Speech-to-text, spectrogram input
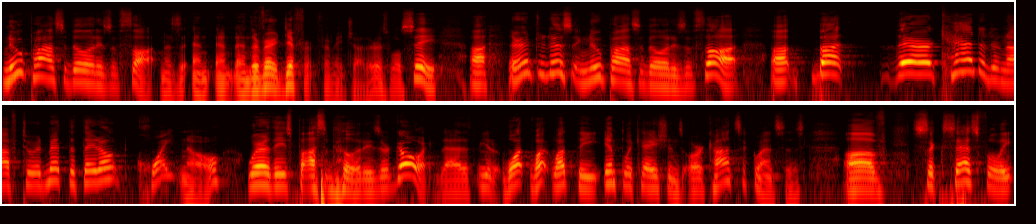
new possibilities of thought, and, and, and, and they're very different from each other, as we'll see. Uh, they're introducing new possibilities of thought, uh, but they're candid enough to admit that they don't quite know where these possibilities are going. That is, you know, what, what, what the implications or consequences of successfully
